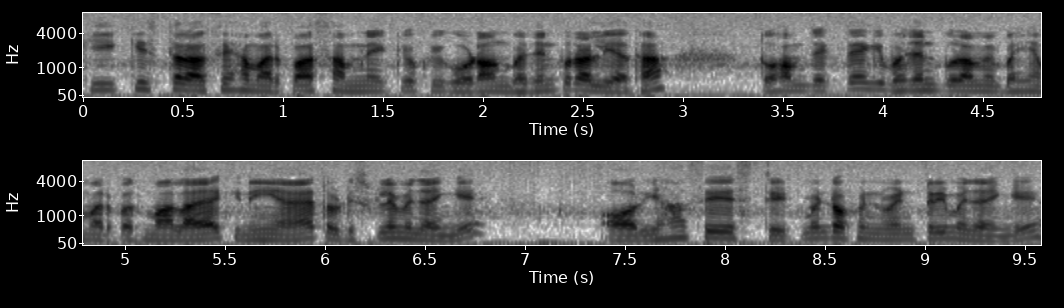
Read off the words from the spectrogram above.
कि किस तरह से हमारे पास हमने, क्योंकि गोडाउन भजनपुरा लिया था तो हम देखते हैं कि भजनपुरा में भाई हमारे पास माल आया कि नहीं आया तो डिस्प्ले में जाएँगे और यहाँ से स्टेटमेंट ऑफ़ इन्वेंट्री में जाएँगे।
